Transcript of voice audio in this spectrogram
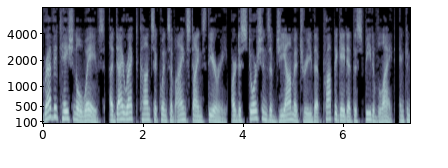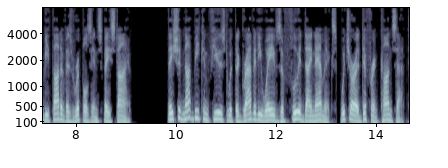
Gravitational waves, a direct consequence of Einstein's theory, are distortions of geometry that propagate at the speed of light, and can be thought of as ripples in spacetime. They should not be confused with the gravity waves of fluid dynamics, which are a different concept.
